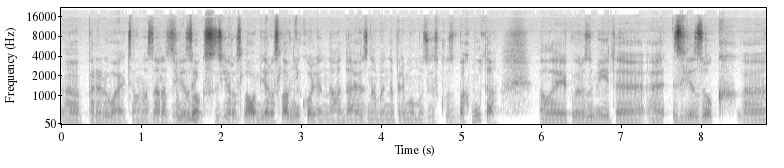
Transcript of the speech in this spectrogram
Е, Переривається у нас зараз зв'язок з Ярославом. Ярослав Ніколін, нагадаю, з нами на прямому зв'язку з Бахмута. Але як ви розумієте, е, зв'язок е,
